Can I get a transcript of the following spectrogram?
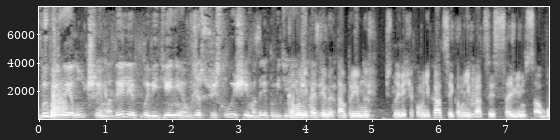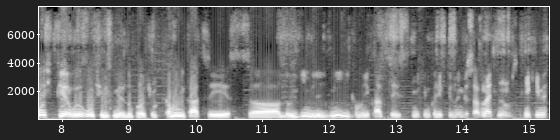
выбранные лучшие модели поведения, уже существующие модели поведения. Коммуникативные. Там преимущественно да. речь о коммуникации, коммуникации mm-hmm. с самим собой, в первую очередь, между прочим, коммуникации с э, другими людьми и коммуникации с неким коллективным бессознательным, с некими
